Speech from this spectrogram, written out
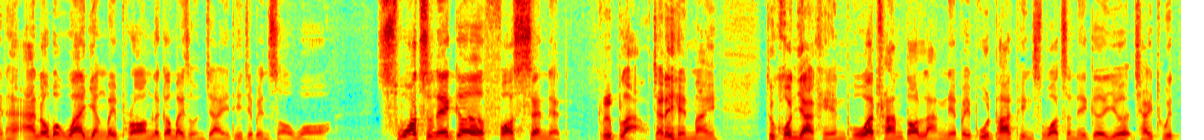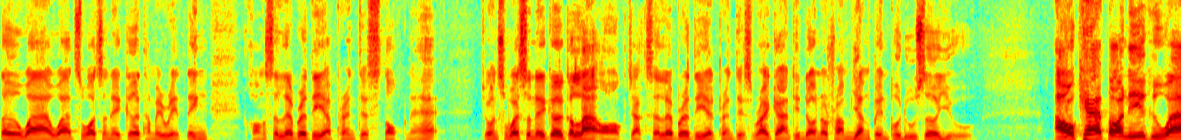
ธฮะอาร์โนบอกว่ายังไม่พร้อมและก็ไม่สนใจที่จะเป็นสว Schwarzenegger for Senate หรือเปล่าจะได้เห็นไหม ทุกคนอยากเห็น เพราะว่าทรัมป์ตอนหลังเนี่ยไปพูดพาดพิง Schwarzenegger เยอะใช้ Twitter ว่าว่า Schwarzenegger ทำให้เรตติ้งของ Celebrity Apprentice ตกนะฮะจน Schwarzenegger ก็ลาออกจาก Celebrity Apprentice รายการที่โดนัลด์ทรัมป์ยังเป็นโปรดิวเซอร์อยู่ เอาแค่ตอนนี้คือว่า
